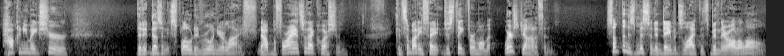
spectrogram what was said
how can you make sure that it doesn't explode and ruin your life? Now, before I answer that question, can somebody say, just think for a moment, where's Jonathan? Something is missing in David's life that's been there all along.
